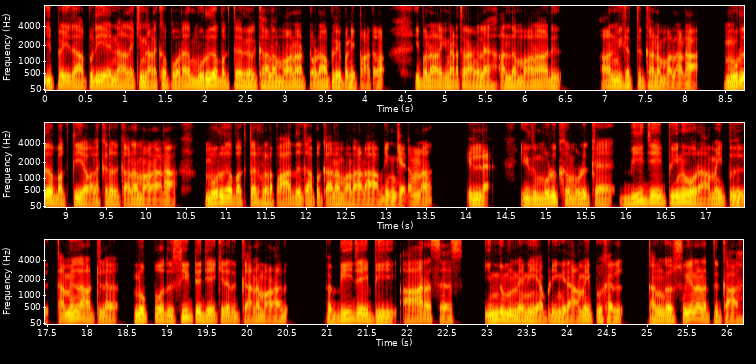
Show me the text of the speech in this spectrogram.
இப்போ இத அப்படியே நாளைக்கு நடக்க போற முருக பக்தர்களுக்கான மாநாட்டோட அப்ளை பண்ணி பார்க்கலாம். இப்ப நாளைக்கு நடத்துறாங்கல்ல, அந்த மாநாடு ஆன்மீகத்துக்கான மாநாடா? முருக பக்தியை வளர்க்கறதுக்கான மாநாடா? முருக பக்தர்களோட பாதுகாப்புக்கான மாநாடா அப்படின்னு கேட்டோம்னா, இல்ல. இது முழுக்க முழுக்க பிஜேபின்னு ஒரு அமைப்பு தமிழ்நாட்டுல 30 சீட்டு ஜெயிக்கிறதுக்கான மாநாடு. இப்ப பிஜேபி, ஆர்எஸ்எஸ், இந்து முன்னணி அப்படிங்கிற அமைப்புகள் தங்கள் சுயநலத்துக்காக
